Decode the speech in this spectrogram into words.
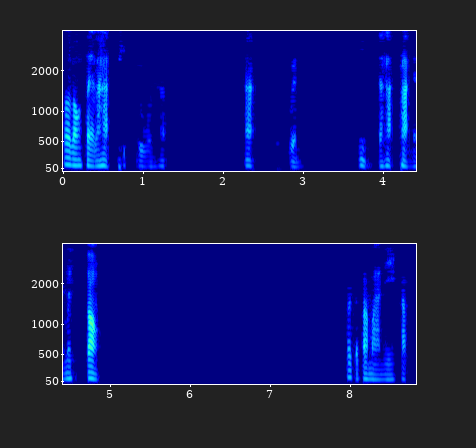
ก็ลองใส่รหัสผิด นี่นะฮะผ่านยังไม่ถูกต้อง ก็จะประมาณนี้ครับ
